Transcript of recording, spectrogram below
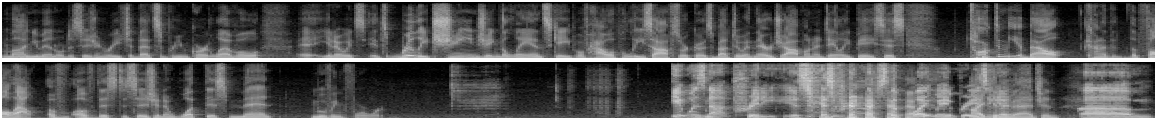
monumental decision reached at that Supreme Court level. Uh, you know, it's it's really changing the landscape of how a police officer goes about doing their job on a daily basis. Talk to me about kind of the, the fallout of of this decision and what this meant moving forward it was not pretty is, is perhaps the polite way of phrasing it. I can it. imagine. Um,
